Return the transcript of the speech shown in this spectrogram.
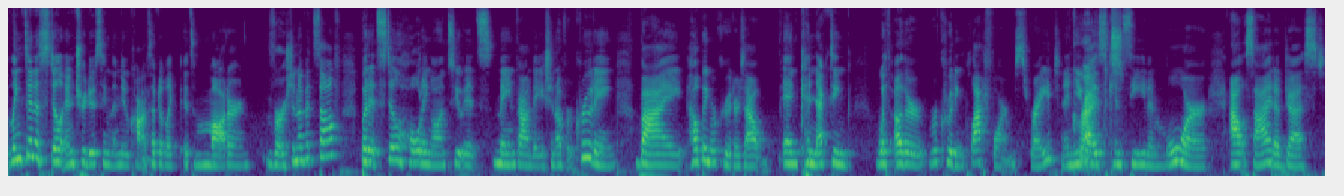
LinkedIn is still introducing the new concept of like its modern version of itself, but it's still holding on to its main foundation of recruiting by helping recruiters out and connecting with other recruiting platforms, right? And you guys can see even more outside of just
